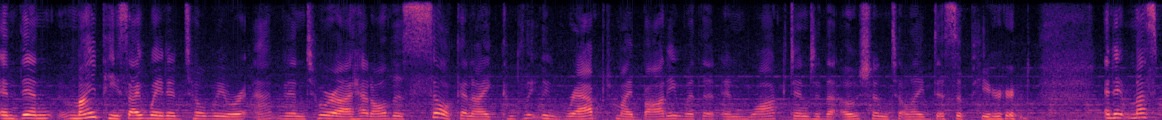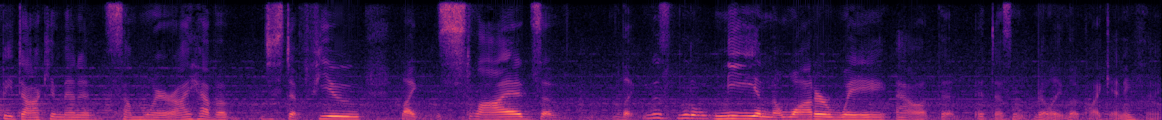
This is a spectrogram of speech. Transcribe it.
and then my piece, I waited till we were at Ventura. I had all this silk and I completely wrapped my body with it and walked into the ocean till I disappeared. And it must be documented somewhere. I have a just a few like slides of like this little me in the water way out that it doesn't really look like anything.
